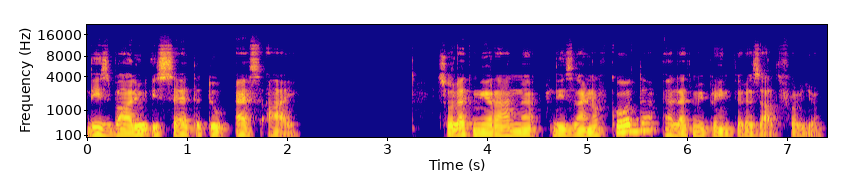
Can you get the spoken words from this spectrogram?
this value is set to SI. So let me run this line of code and let me print the result for you.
